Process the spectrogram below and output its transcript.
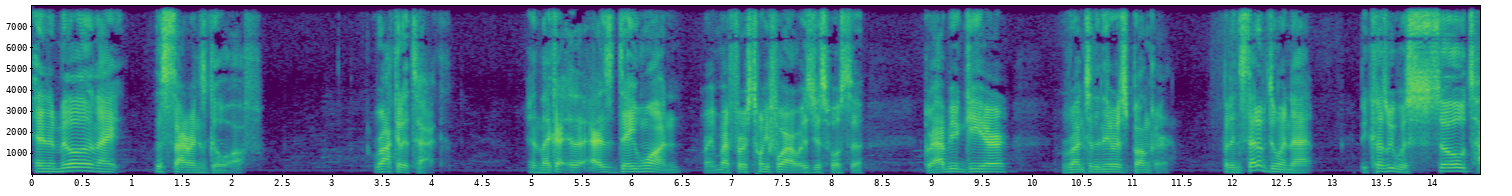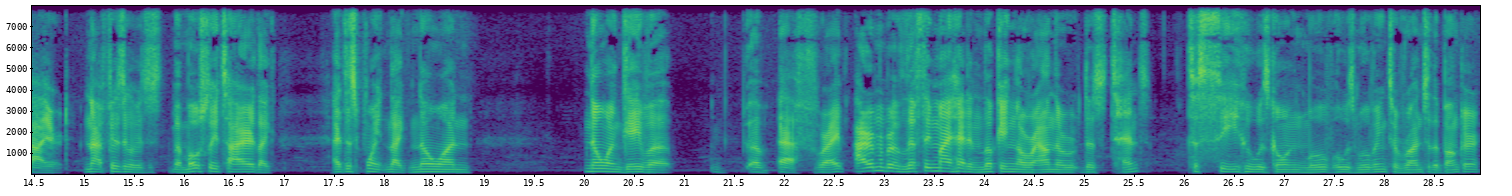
And in the middle of the night, the sirens go off. Rocket attack, and like I, as day one, right, my first 24 hours, you're supposed to grab your gear, run to the nearest bunker. But instead of doing that, because we were so tired, not physically, just emotionally tired, like at this point, like no one, no one gave a, a f. Right? I remember lifting my head and looking around the this tent to see who was going to move, who was moving to run to the bunker.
